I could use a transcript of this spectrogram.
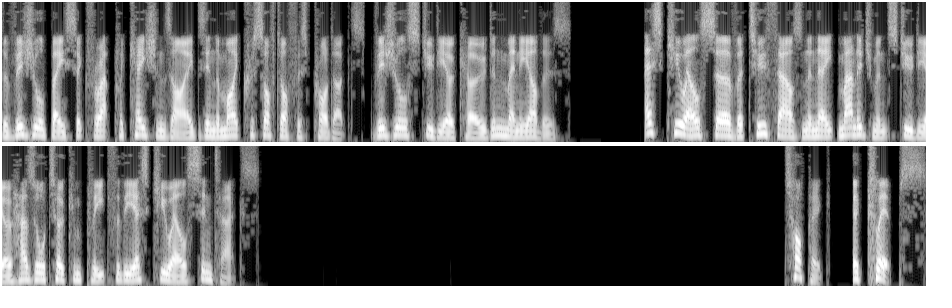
the Visual Basic for Applications IDEs in the Microsoft Office products, Visual Studio Code and many others. SQL Server 2008 Management Studio has autocomplete for the SQL syntax. Eclipse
